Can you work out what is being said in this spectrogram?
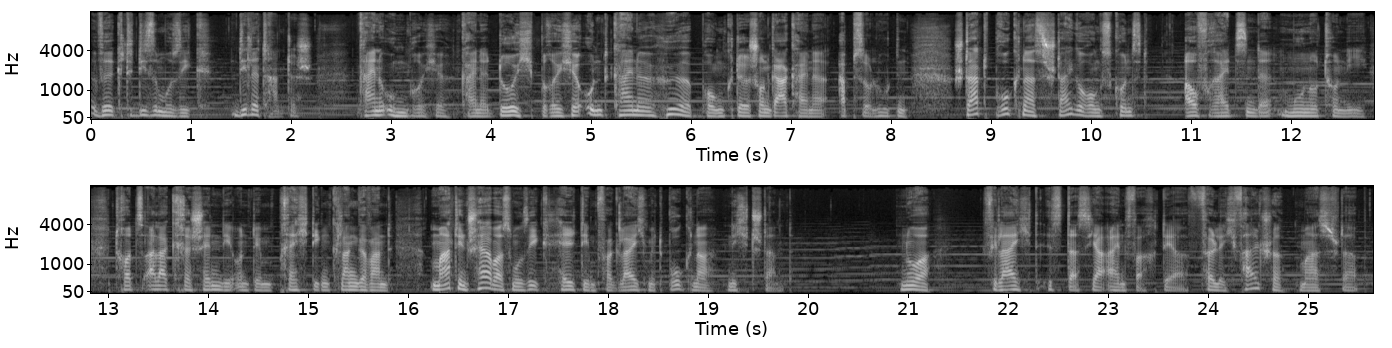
wirkt diese Musik dilettantisch. Keine Umbrüche, keine Durchbrüche und keine Höhepunkte, schon gar keine absoluten. Statt Bruckners Steigerungskunst aufreizende Monotonie, trotz aller Crescendi und dem prächtigen Klanggewand. Martin Scherbers Musik hält dem Vergleich mit Bruckner nicht stand. Nur, vielleicht ist das ja einfach der völlig falsche Maßstab.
